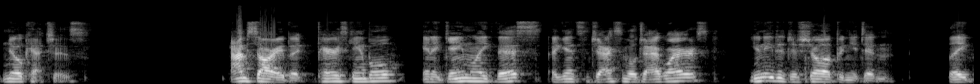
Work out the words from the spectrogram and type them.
no catches. I'm sorry, but Parris Campbell in a game like this against the Jacksonville Jaguars, you needed to show up and you didn't. Like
